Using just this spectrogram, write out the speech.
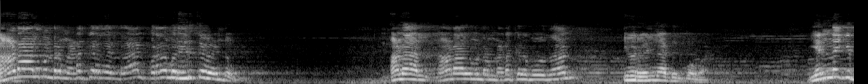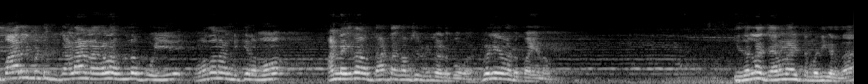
நாடாளுமன்றம் நடக்கிறது என்றால் பிரதமர் இருக்க வேண்டும். ஆனால் நாடாளுமன்றம் நடக்கிற போதுதான் இவர் வெளிநாட்டுக்கு போவார். என்னைக்கு பார்லிமெண்ட்டுக்கு கலா நாங்களாம் உள்ள போய் முத நாள் நிற்கிறோமோ அன்னைக்கு தான் டாடா கமிஷன் வெளிநாடு போவார். வெளிநாடு பயணம். இதெல்லாம் ஜனநாயகத்தை மதிக்கிறதா?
